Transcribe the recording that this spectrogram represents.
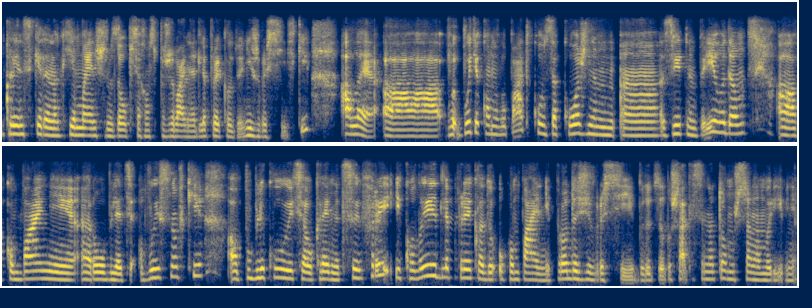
український ринок є меншим за обсягом споживання для прикладу, ніж російський. Але а, в будь-якому випадку за кожним а, звітним періодом а, компанії роблять висновки, а, публікуються окремі цифри. І коли для прикладу у компанії продажі в Росії будуть залишатися на тому ж самому рівні,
